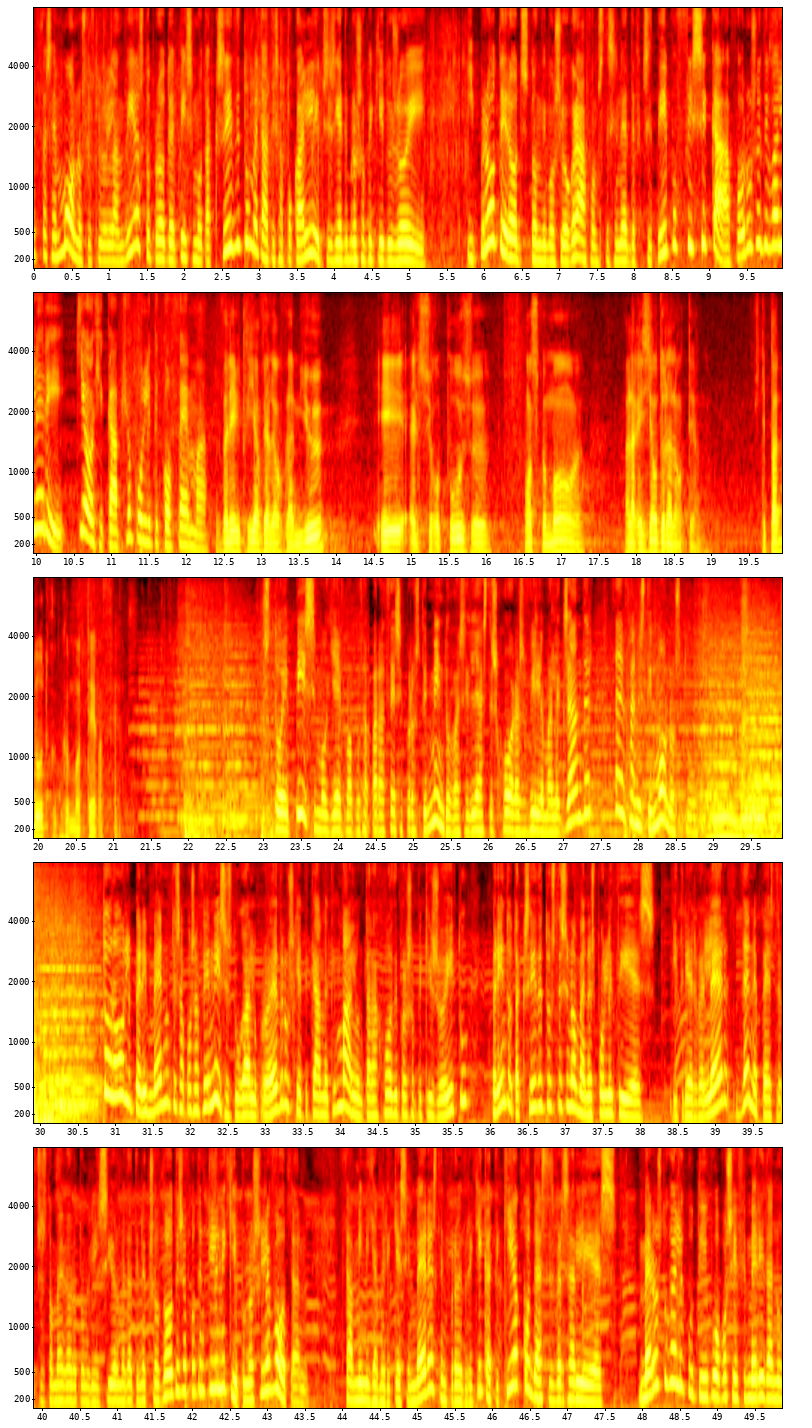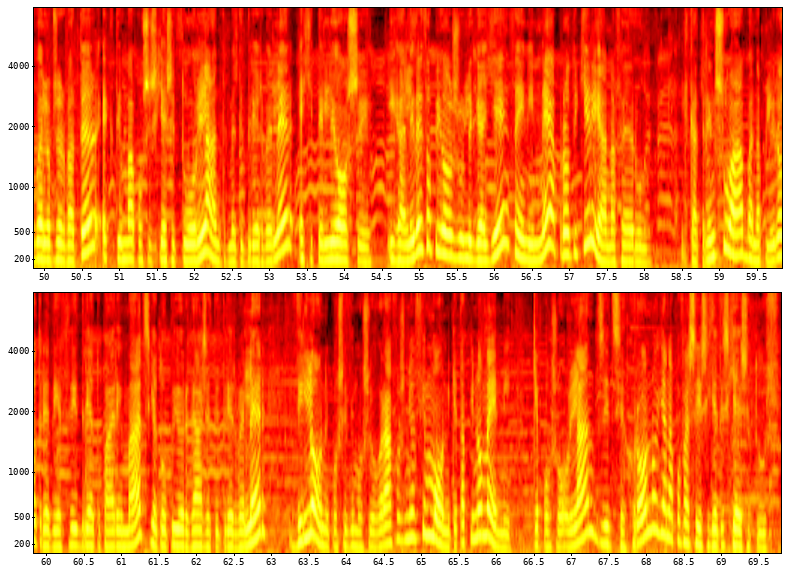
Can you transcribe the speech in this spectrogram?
Έφτασε μόνος του στην Ολλανδία στο πρώτο επίσημο ταξίδι του μετά τις αποκαλύψεις για την προσωπική του ζωή. Η πρώτη ερώτηση των δημοσιογράφων στη συνέντευξη τύπου φυσικά αφορούσε τη Βαλερή και όχι κάποιο πολιτικό θέμα. Valérie Trier-Valeur va mieux et elle se repose euh, en ce moment euh, à la résidence de la Lanterne. Je n'ai pas d'autres commentaires à faire. Στο επίσημο γεύμα που θα παραθέσει προς τιμήν του βασιλιάς της χώρας Βίλεμ Αλεξάνδερ θα εμφανιστεί μόνος του. Τώρα όλοι περιμένουν τις αποσαφηνήσεις του Γάλλου Προέδρου σχετικά με τη μάλλον ταραχώδη προσωπική ζωή του πριν το ταξίδι του στις Ηνωμένες Πολιτείες. Η Τριερβελέρ δεν επέστρεψε στο Μέγαρο των Ηλυσίων μετά την εξοδό της από την κλινική που νοσηλευόταν. Θα μείνει για μερικές ημέρες στην προεδρική κατοικία κοντά στις Βερσαλίες. Μέρος του γαλλικού τύπου, όπως η εφημερίδα Nouvelle Observateur, εκτιμά πως η σχέση του Ολάντ με την Τριερβελέρ έχει τελειώσει. Η Γαλλίδα ηθοποιό Ζουλή Γκαγιέ θα είναι η νέα πρώτη κυρία, αναφέρουν. Η Κατρίν Σουάμπ, αναπληρώτρια διευθύντρια του Παρί Μάτς, για το οποίο εργάζεται η Τριερβελέρ, δηλώνει πως η δημοσιογράφος νιώθει μόνη και ταπεινωμένη και πως ο Ολάντ ζήτησε χρόνο για να αποφασίσει για τη σχέση τους.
